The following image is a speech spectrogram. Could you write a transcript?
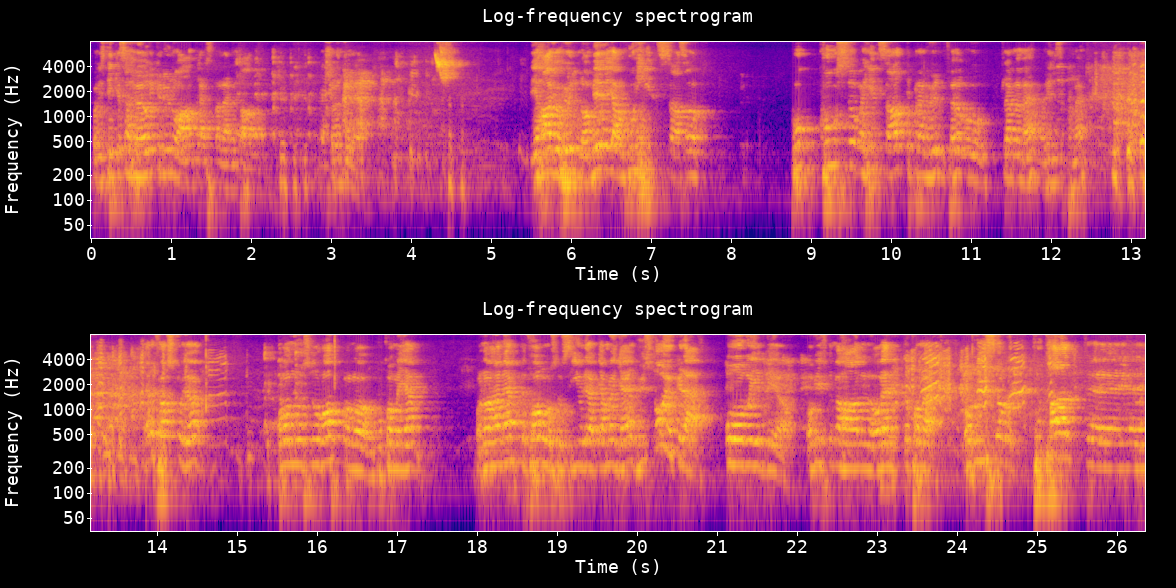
For Hvis ikke så hører ikke du noe annet resten av denne talen. Jeg skjønner det. Vi har jo hunden, og Miriam hun hilser altså Hun koser og hilser alltid på den hunden før hun klemmer meg og hilser på meg. Det er det første hun gjør. Og når hun snur opp, og når hun kommer hjem. Og når jeg nevnte for henne, så sier hun at ja, men jeg, hun står jo ikke der overivrig og vifter med halen og venter på meg. Og viser totalt eh,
